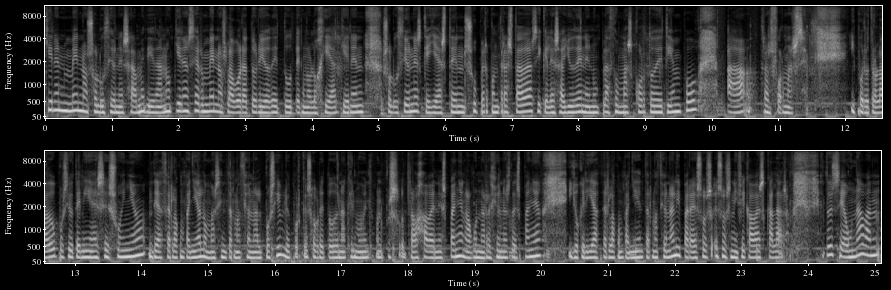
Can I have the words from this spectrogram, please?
quieren menos soluciones a medida, ¿no? Quieren ser menos laboratorio de tu tecnología, quieren soluciones que ya estén súper contrastadas y que les ayuden en un plazo más corto de tiempo a transformarse. Y por otro lado, pues yo tenía ese sueño de hacer la compañía lo más internacional posible, porque sobre todo en aquel momento, bueno, pues trabajaba en España, en algunas regiones de España, y yo quería hacer la compañía internacional y para eso eso significaba escalar. Entonces se aunaban,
